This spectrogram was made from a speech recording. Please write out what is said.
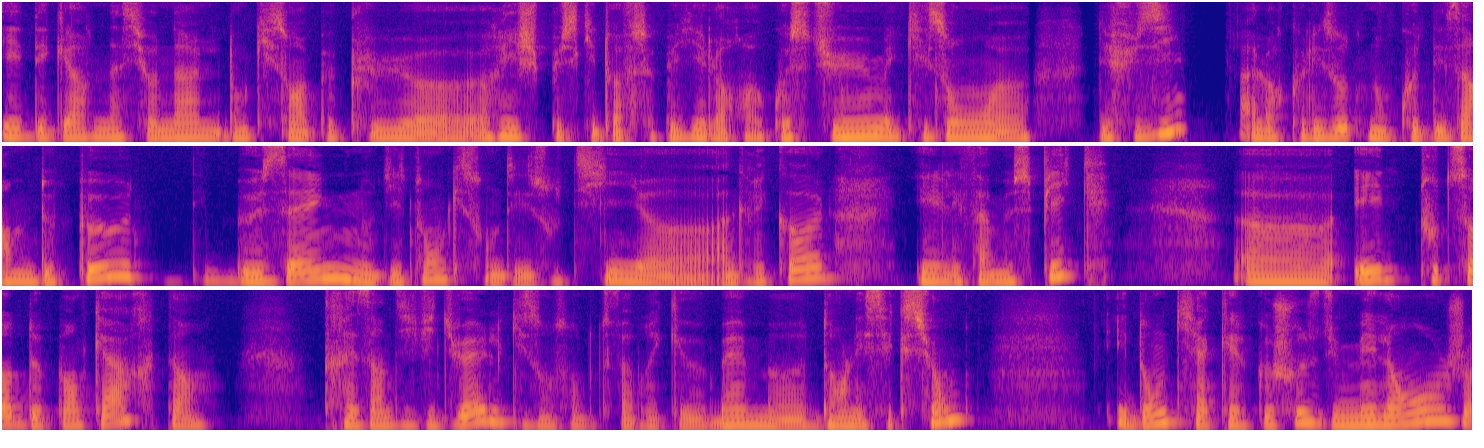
et des gardes nationales, donc qui sont un peu plus euh, riches puisqu'ils doivent se payer leurs costumes et qu'ils ont euh, des fusils, alors que les autres n'ont que des armes de peu, des besaignes, nous dit-on, qui sont des outils agricoles, et les fameuses piques, et toutes sortes de pancartes très individuelles qu'ils ont sans doute fabriquées eux-mêmes dans les sections. Et donc, il y a quelque chose du mélange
